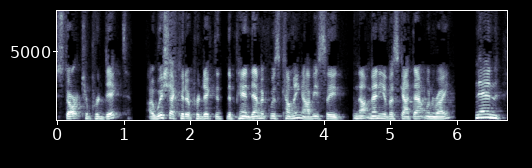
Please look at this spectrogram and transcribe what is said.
start to predict. I wish I could have predicted the pandemic was coming. Obviously, not many of us got that one right. And then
